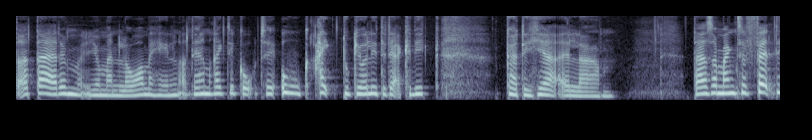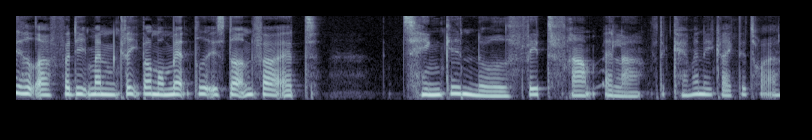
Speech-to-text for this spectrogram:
der, der er det jo, man lover med halen, og det er han rigtig god til. Uh, ej, du gjorde lige det der, kan vi ikke gøre det her? Eller, der er så mange tilfældigheder, fordi man griber momentet, i stedet for at tænke noget fedt frem, eller for det kan man ikke rigtigt, tror jeg.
